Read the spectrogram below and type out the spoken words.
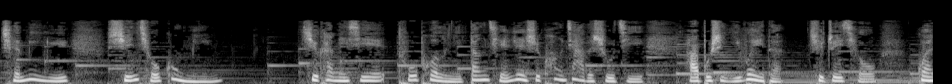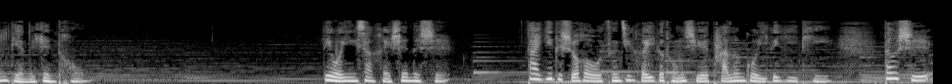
沉迷于寻求共鸣；去看那些突破了你当前认识框架的书籍，而不是一味的去追求观点的认同。令我印象很深的是，大一的时候，我曾经和一个同学谈论过一个议题，当时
